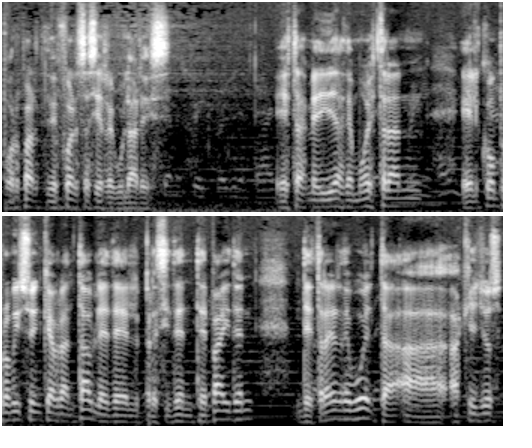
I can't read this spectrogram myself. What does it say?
por parte de fuerzas irregulares. Estas medidas demuestran el compromiso inquebrantable del presidente Biden de traer de vuelta a aquellos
